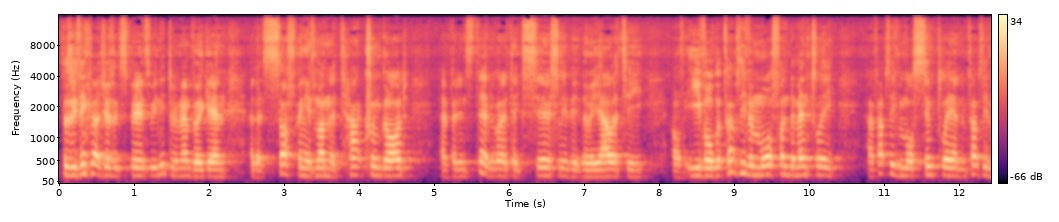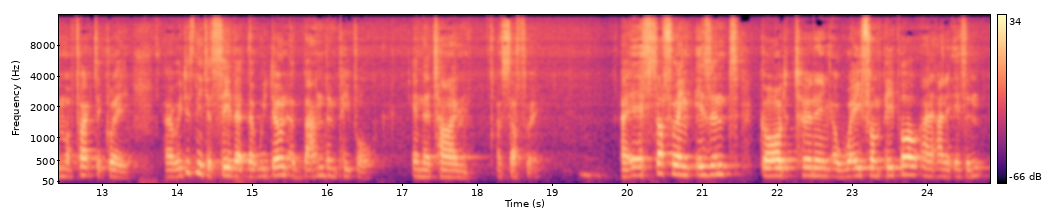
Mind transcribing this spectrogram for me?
So, as we think about Job's experience, we need to remember again uh, that suffering is not an attack from God, uh, but instead we want to take seriously the, the, reality of evil, but perhaps even more fundamentally, uh, perhaps even more simply, and perhaps even more practically, uh, we just need to see that, that we don't abandon people in their time of suffering. if suffering isn't God turning away from people, and, and it isn't,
